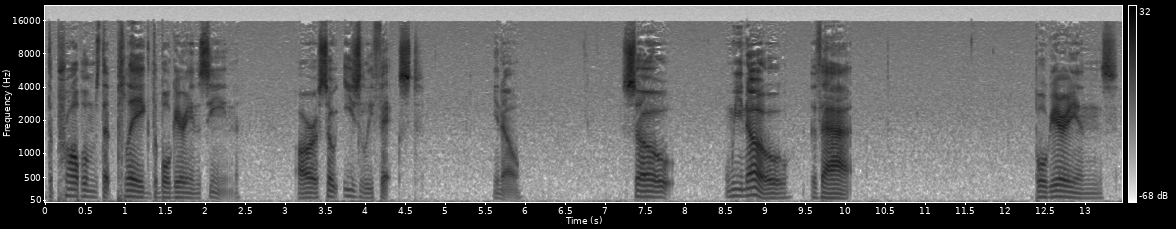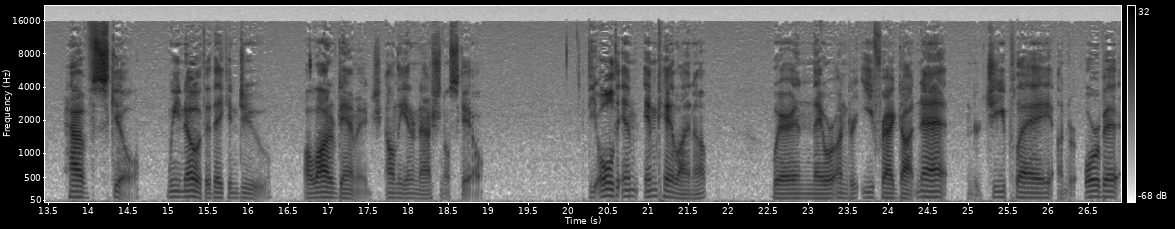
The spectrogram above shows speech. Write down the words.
the problems that plague the Bulgarian scene are so easily fixed. You know. So, we know that Bulgarians have skill. We know that they can do a lot of damage on the international scale. The old M MK lineup, wherein they were under efrag.net, under gplay, under orbit,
